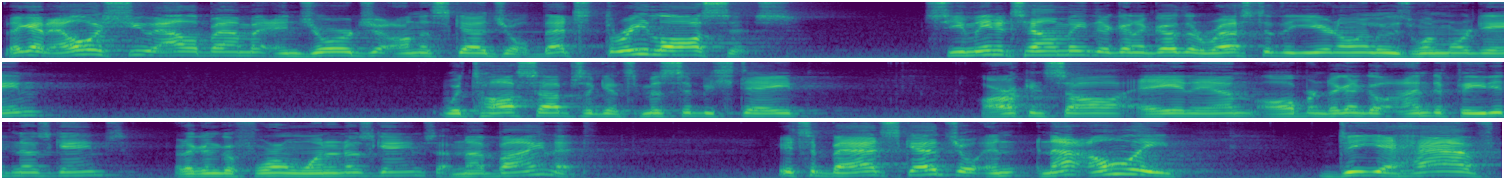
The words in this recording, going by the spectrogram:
They got LSU, Alabama, and Georgia on the schedule. That's three losses. So you mean to tell me they're going to go the rest of the year and only lose one more game? With toss-ups against Mississippi State, Arkansas, A&M, Auburn, they're going to go undefeated in those games? Are they going to go 4 and 1 in those games? I'm not buying it. It's a bad schedule and not only do you have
